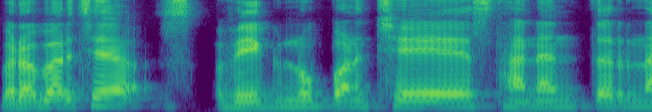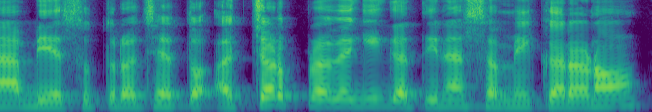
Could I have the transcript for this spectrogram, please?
બરાબર છે? વેગનું પણ છે, સ્થાનાંતરના બે સૂત્રો છે. તો અચળ પ્રવેગી ગતિના સમીકરણો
